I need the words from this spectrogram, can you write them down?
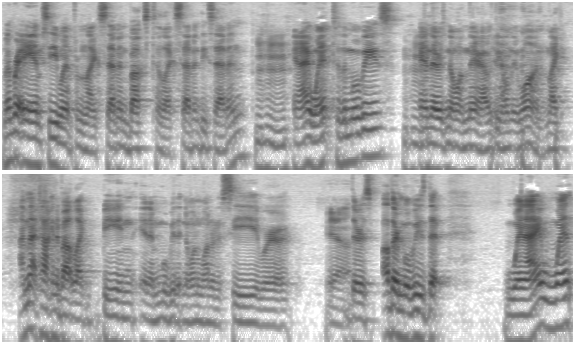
Remember AMC went from like seven bucks to like seventy-seven, mm-hmm. and I went to the movies, and there was no one there. I was the only one. Like, I'm not talking about like being in a movie that no one wanted to see, where yeah, there's other movies that when I went,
